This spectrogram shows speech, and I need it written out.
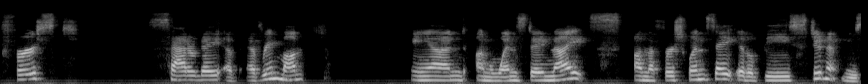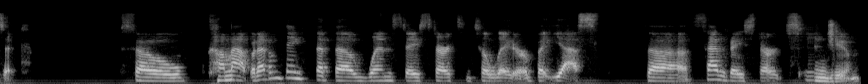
first Saturday of every month. And on Wednesday nights, on the first Wednesday, it'll be student music. So come out. But I don't think that the Wednesday starts until later. But yes, the Saturday starts in June.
